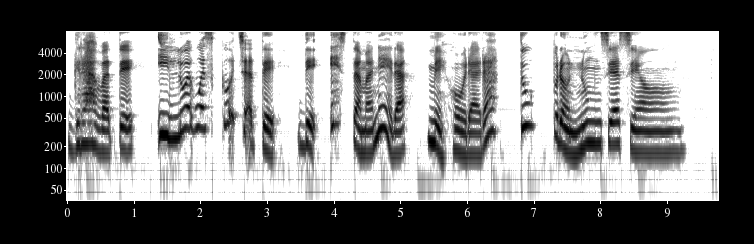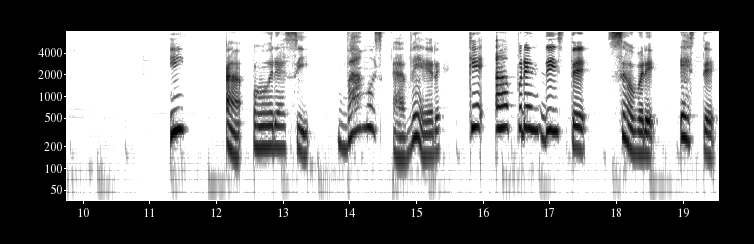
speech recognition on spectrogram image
grábate y luego escúchate. De esta manera mejorará tu pronunciación. Y ahora sí, vamos a ver qué aprendiste sobre este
